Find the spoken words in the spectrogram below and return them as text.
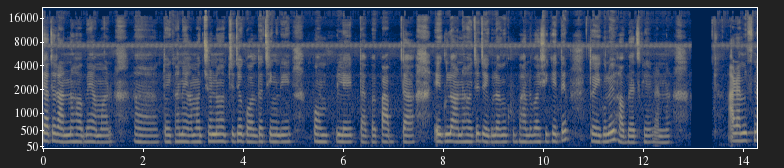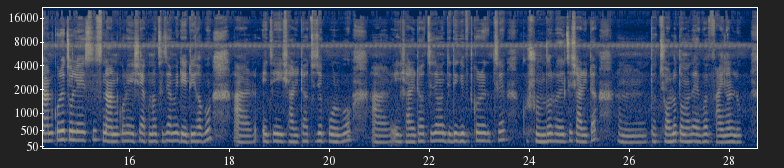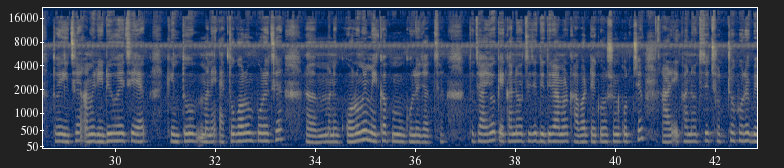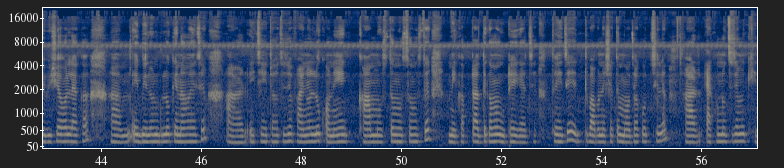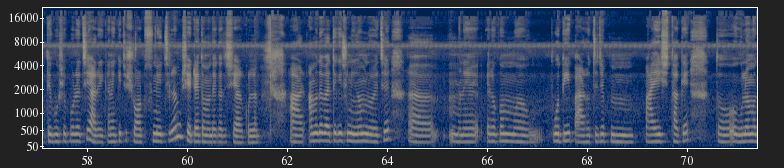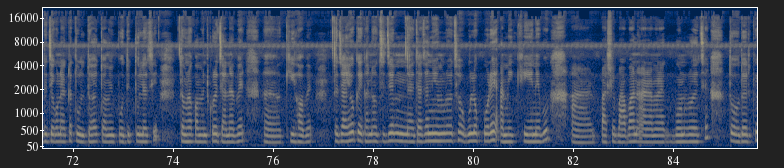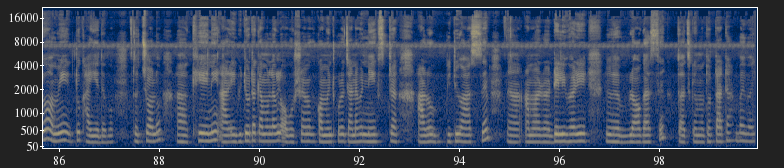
যা যা রান্না হবে আমার তো এখানে আমার জন্য হচ্ছে যে গলদা চিংড়ি পমপ্লেট তারপর পাবদা এগুলো আনা হয়েছে, যেগুলো আমি খুব ভালোবাসি খেতে, তো এগুলোই হবে আজকে রান্না। আর আমি স্নান করে চলে এসেছি, স্নান করে এসে এখন হচ্ছে যে আমি রেডি হব। আর এই যে এই শাড়িটা হচ্ছে যে পরবো, আর এই শাড়িটা হচ্ছে যে আমার দিদি গিফট করেছে খুব সুন্দর হয়েছে শাড়িটা। তো চলো তোমাদের একবার ফাইনাল লুক তো এই যে আমি রেডি হয়েছি এক, কিন্তু মানে এত গরম পড়েছে মানে গরমে মেকআপ গলে যাচ্ছে। তো যাই হোক, এখানে হচ্ছে যে দিদিরা আমার খাবার ডেকোরেশন করছে। আর এখানে হচ্ছে যে ছোট্ট করে বেবি শাওয়ার লেখা এই বেলুনগুলো কেনা হয়েছে। আর এই যে এটা হচ্ছে যে ফাইনাল লুক অনেক ঘাম, মুছতে মুছতে মুছতে মেকআপটা অর্ধেক আমার উঠেই গেছে। তো এই যে একটু বাবানের সাথে মজা করছিলাম। আর এখন হচ্ছে যে আমি খেতে বসে পড়েছি, আর এখানে কিছু শর্টস নিয়েছিলাম, সেটাই তোমাদের কাছে শেয়ার করলাম। আর আমাদের বাড়িতে কিছু নিয়ম রয়েছে মানে এরকম প্রদীপ আর হচ্ছে যে পায়েস থাকে। তো ওগুলোর মধ্যে যে কোনো একটা তুলতে হয়, তো আমি প্রদীপ তুলেছি। তোমরা কমেন্ট করে জানাবে কি হবে। তো যাই হোক, এখানে হচ্ছে যে যা যা নিয়ম রয়েছে ওগুলো করে আমি খেয়ে নেব। আর পাশে বাবান আর আমার এক বোন রয়েছে, তো ওদেরকেও আমি একটু খাইয়ে দেব। তো চলো খেয়ে নিই। আর এই ভিডিওটা কেমন লাগল অবশ্যই আমাকে কমেন্ট করে জানাবে। নেক্সট আরও ভিডিও আসছে আমার ডেলিভারি ব্লগ আসছে। তো আজকের মতো টাটা বাই বাই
